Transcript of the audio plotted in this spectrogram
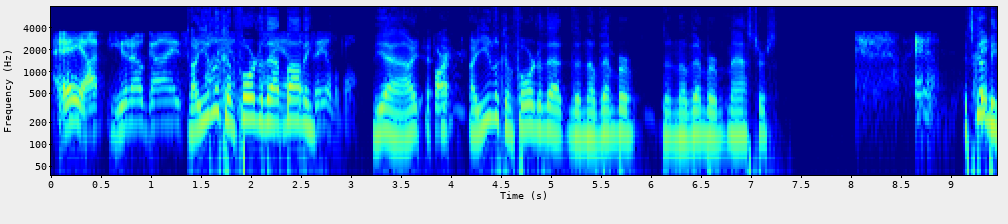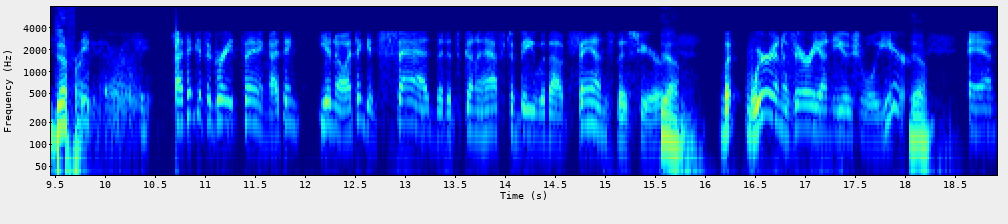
Hey, I, you know, guys. Are you I looking am- forward to that, I am Bobby? Available. Yeah, are, are, are you looking forward to that the November the November Masters? It's going to be different. It's a really- I think it's a great thing. I think you know. I think it's sad that it's going to have to be without fans this year. Yeah, But we're in a very unusual year. yeah, And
